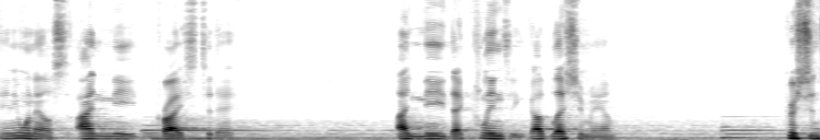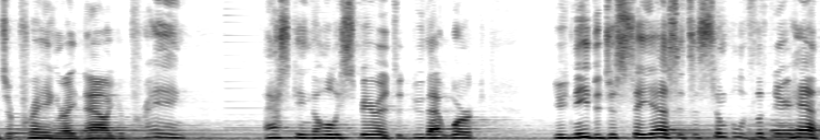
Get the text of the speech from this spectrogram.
Anyone else? I need Christ today. I need that cleansing. God bless you, ma'am. Christians are praying right now. You're praying, asking the Holy Spirit to do that work. You need to just say yes. It's as simple as lifting your hand.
